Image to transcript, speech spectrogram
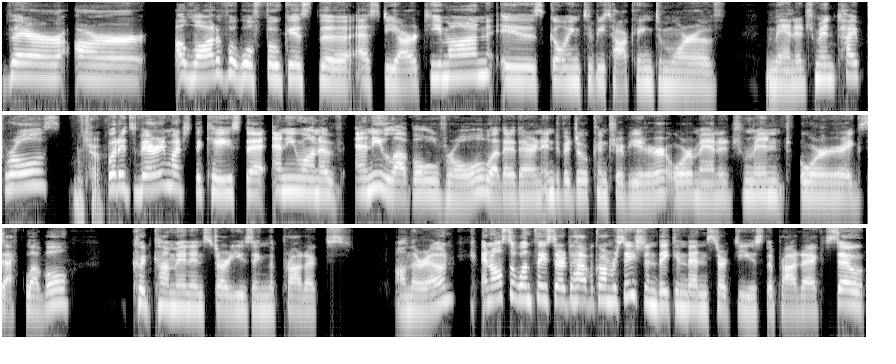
there are a lot of what we'll focus the SDR team on is going to be talking to more of management type roles. okay. But it's very much the case that anyone of any level role, whether they're an individual contributor or management or exec level, could come in and start using the product on their own. And also, once they start to have a conversation, they can then start to use the product. So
